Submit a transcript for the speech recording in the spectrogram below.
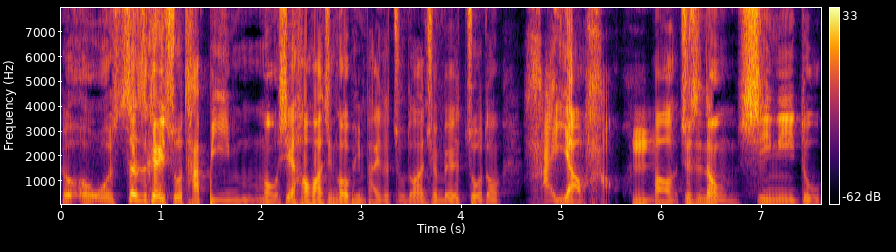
我我甚至可以说，它比某些豪华进口品牌的主动安全杯做动还要好。嗯，哦，就是那种细腻度，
